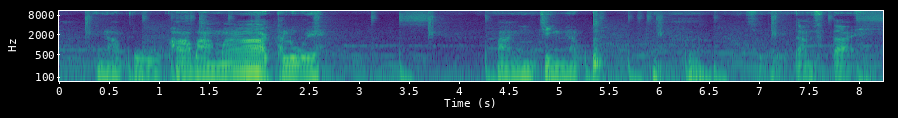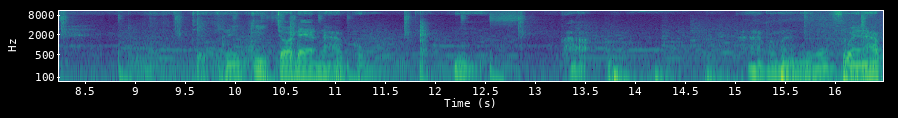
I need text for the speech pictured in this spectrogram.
ๆนะครับโอ้ผ้าบางมากทะลุเลย บางจริงๆนะครับสวยตามสไตล์เจ็ดไนกี้จอแดนนะครับผมนี่ผ้าผ้าประมาณนี้สวยนะครับ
